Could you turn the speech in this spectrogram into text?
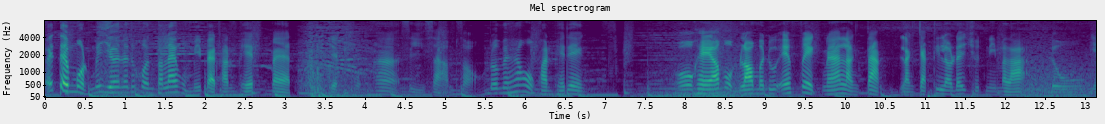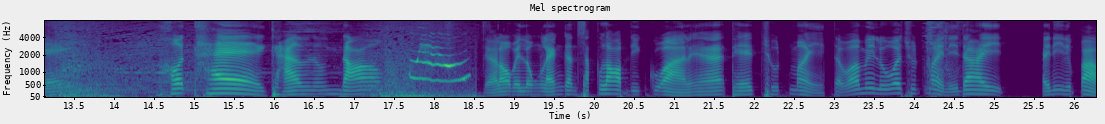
เอ้ยแต่หมดไม่เยอะนะทุกคนตอนแรกผมมี 8,000 เพชร8 7 6 5 4 3 2โดนไปแค่6,000 เพชรเอง โอเคครับผมเรามาดูเอฟเฟกต์นะหลังจากหลังจากที่เราได้ชุดนี้มาละ ดูเย้โคตรแท้ครับน้องๆเดี๋ยวเราไปลงแรงกันสักรอบดีกว่านะฮะ เทสชุดใหม่ แต่ว่าไม่รู้ว่าชุดใหม่นี้ได้ ไอ้นี่หรือเปล่า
